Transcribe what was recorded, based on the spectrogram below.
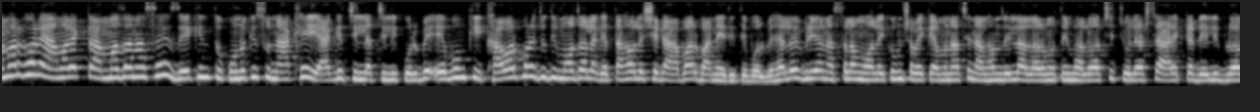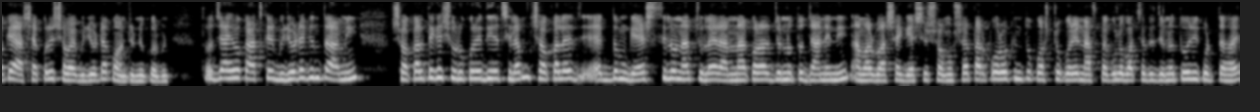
আমার ঘরে আমার একটা আম্মাজান আছে, যে কিন্তু কোনো কিছু না খেয়ে আগে চিল্লাচিল্লি করবে এবং কি খাওয়ার পরে যদি মজা লাগে তাহলে সেটা আবার বানিয়ে দিতে বলবে। হ্যালো ব্রিয়ান আসসালামু আলাইকুম, সবাই কেমন আছেন? আলহামদুলিল্লাহ, আল্লাহর মতো আমি ভালো আছি। চলে আসছে আরেকটা ডেলি ব্লগে আশা করি সবাই ভিডিওটা কন্টিনিউ করবেন। তো যাই হোক, আজকের ভিডিওটা কিন্তু আমি সকাল থেকে শুরু করে দিয়েছিলাম। সকালে একদম গ্যাস ছিল না, চুলায় রান্না করার জন্য তো জানেনই আমার বাসায় গ্যাসের সমস্যা। তারপরেও কিন্তু কষ্ট করে নাস্তাগুলো বাচ্চাদের জন্য তৈরি করতে হয়।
